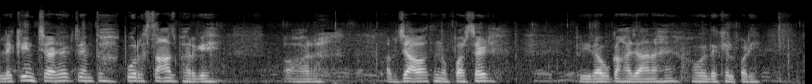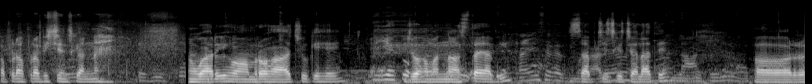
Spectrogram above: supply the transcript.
लेकिन चढ़े के टाइम तो पूरा सांस भर गए। और अब जावा था ऊपर साइड फिर अब कहाँ जाना है वो देखे पड़ी। कपड़ा वपड़ा भी चेंज करना है। संगवारी हो हमरो आ चुके हैं जो हमारा नाश्ता है अभी सब चीज़ के चला थे और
